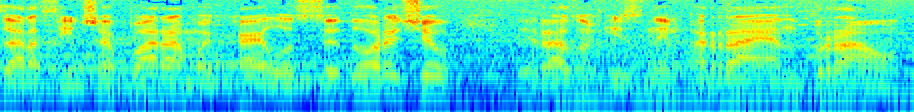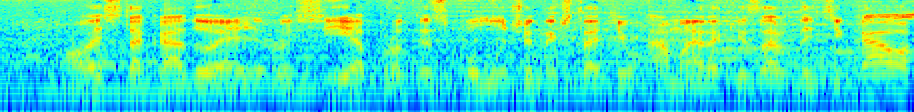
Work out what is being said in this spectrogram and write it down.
Зараз інша пара Михайло Сидоричев і разом із ним Райан Браун. Ось така дуель. Росія проти Сполучених Штатів Америки. Завжди цікаво.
